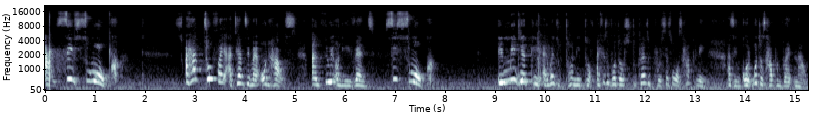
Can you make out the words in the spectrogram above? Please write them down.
eyes, see smoke. So I had two fire attempts in my own house and three on the event. See smoke. Immediately, I went to turn it off. I first of all just to try to process what was happening. As in, God, what just happened right now?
